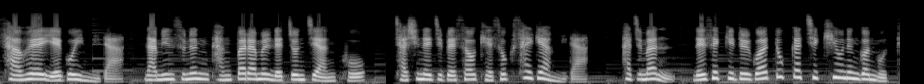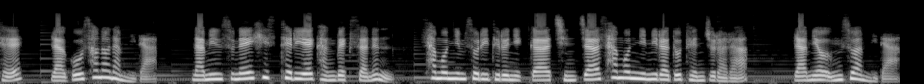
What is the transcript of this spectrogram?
4회 예고입니다. 남인수는 강바람을 내쫓지 않고 자신의 집에서 계속 살게 합니다. 하지만 내 새끼들과 똑같이 키우는 건 못해 라고 선언합니다. 남인순의 히스테리의 강백사는 사모님 소리 들으니까 진짜 사모님이라도 된 줄 알아 라며 응수합니다.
